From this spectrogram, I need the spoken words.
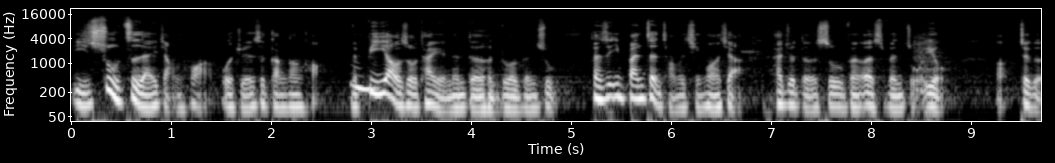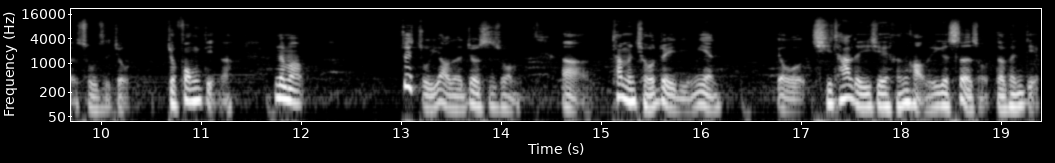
以数字来讲的话，我觉得是刚刚好。那必要的时候，他也能得很多的分数，但是一般正常的情况下，他就得十五分、二十分左右，啊，这个数字就就封顶了。那么最主要的就是说，呃，他们球队里面有其他的一些很好的一个射手得分点，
